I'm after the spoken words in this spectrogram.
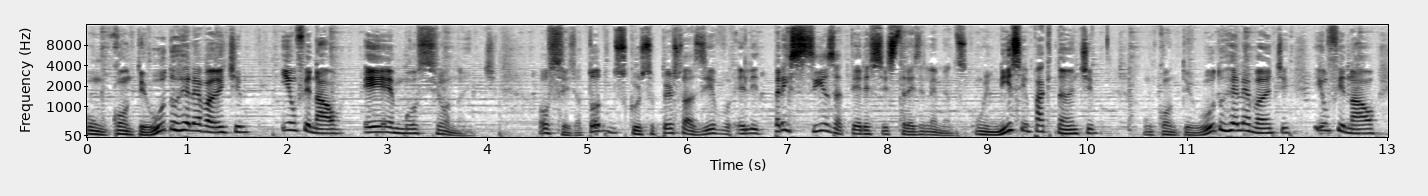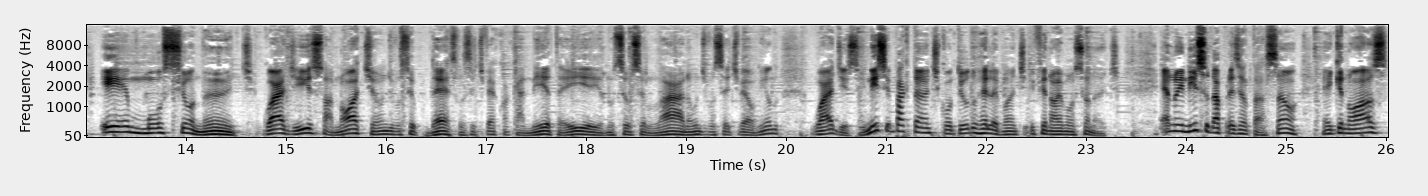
um conteúdo relevante e um final emocionante. Ou seja, todo discurso persuasivo ele precisa ter esses três elementos: um início impactante, um conteúdo relevante e um final emocionante. Guarde isso, anote onde você puder, se você tiver com a caneta aí no seu celular, onde você estiver ouvindo, guarde isso. Início impactante, conteúdo relevante e final emocionante. É no início da apresentação em que nós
